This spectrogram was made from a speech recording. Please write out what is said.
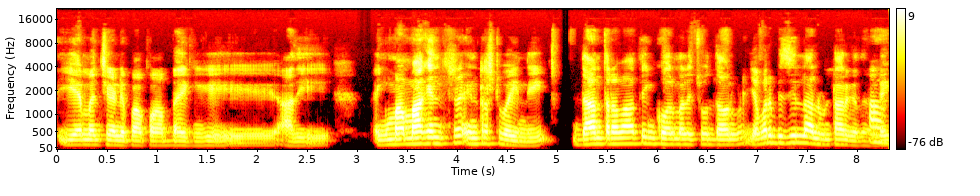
ఏ మంచిగా అండి పాపం అబ్బాయికి అది ఇంక మా మాకు ఇంట్రెస్ట్ పోయింది. దాని తర్వాత ఇంకోళ్ళు మళ్ళీ చూద్దాం అనుకుంటే ఎవరు బిజీలో వాళ్ళు ఉంటారు కదండి.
